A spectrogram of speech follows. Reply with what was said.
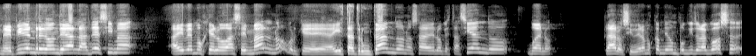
me piden redondear las décimas, ahí vemos que lo hacen mal, ¿no? Porque ahí está truncando, no sabe lo que está haciendo. Bueno, claro, si hubiéramos cambiado un poquito la cosa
